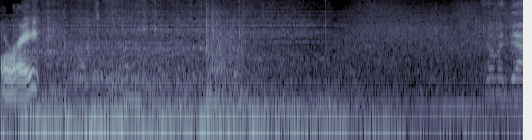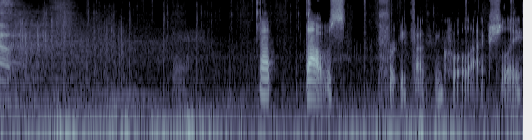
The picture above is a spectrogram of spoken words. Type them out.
Alright. Coming down. That that was pretty fucking cool actually.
